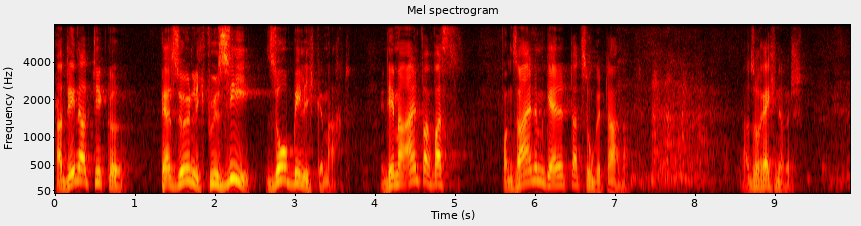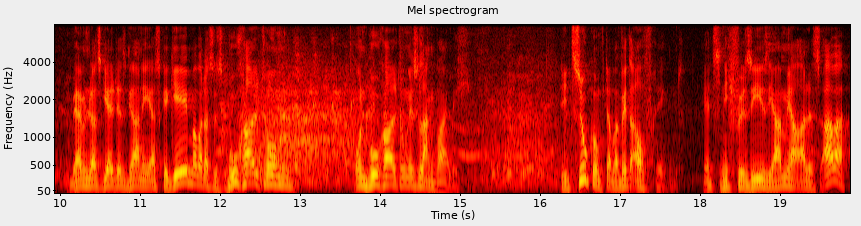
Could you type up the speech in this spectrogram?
hat den Artikel persönlich für Sie so billig gemacht, indem er einfach was von seinem Geld dazugetan hat. Also rechnerisch. Wir haben ihm das Geld jetzt gar nicht erst gegeben, aber das ist Buchhaltung. Und Buchhaltung ist langweilig. Die Zukunft aber wird aufregend. Jetzt nicht für Sie, Sie haben ja alles, aber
